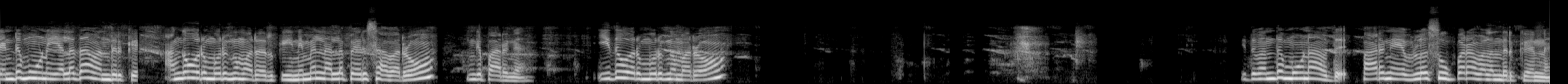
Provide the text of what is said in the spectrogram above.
ரெண்டு மூணு இலை தான் வந்திருக்கு. அங்கே ஒரு முருங்கை மரம் இருக்குது இனிமேல் நல்ல பெருசாக வரும். இங்கே பாருங்க. இது ஒரு முருங்கை மரம். இது வந்து மூணாவது. பாருங்க எவ்வளோ சூப்பராக வளர்ந்துருக்குன்னு.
